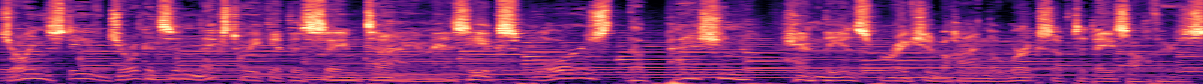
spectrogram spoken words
Join Steve Juergensen next week at the same time as he explores the passion and the inspiration behind the works of today's authors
